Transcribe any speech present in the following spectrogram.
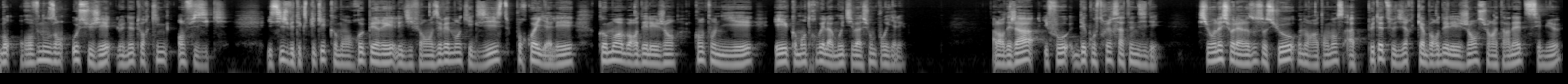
Bon, revenons-en au sujet, le networking en physique. Ici, je vais t'expliquer comment repérer les différents événements qui existent, pourquoi y aller, comment aborder les gens quand on y est et comment trouver la motivation pour y aller. Alors déjà, il faut déconstruire certaines idées. Si on est sur les réseaux sociaux, on aura tendance à peut-être se dire qu'aborder les gens sur Internet, c'est mieux.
